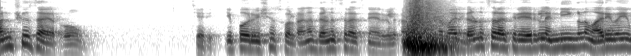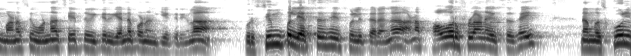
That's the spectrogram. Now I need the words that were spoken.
கன்ஃபியூஸ் ஆயிடுறோம். சரி இப்போ ஒரு விஷயம் சொல்கிறாங்க தனுசு ராசினியர்களுக்கு. இந்த மாதிரி தனுசு ராசினியர்களை நீங்களும் அறிவையும் மனசையும் ஒன்றா சேர்த்து வைக்கிறதுக்கு என்ன பண்ணணும்னு கேட்குறீங்களா ஒரு சிம்பிள் எக்ஸசைஸ் சொல்லித்தராங்க ஆனால் பவர்ஃபுல்லான எக்ஸசைஸ் நம்ம ஸ்கூல்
